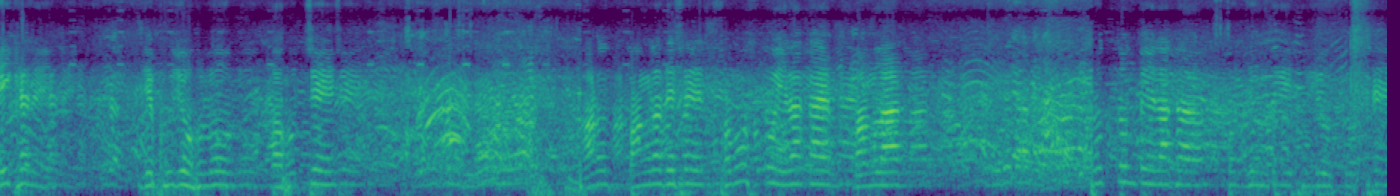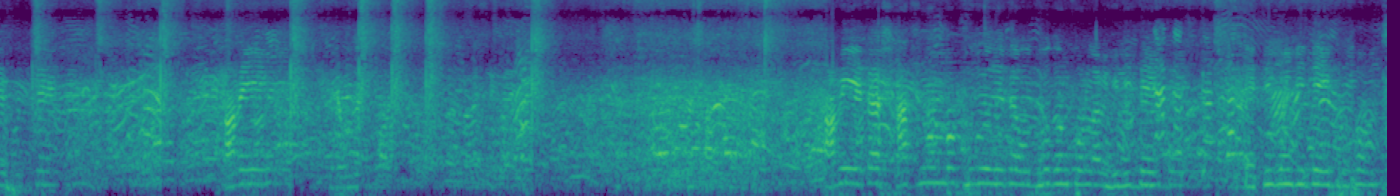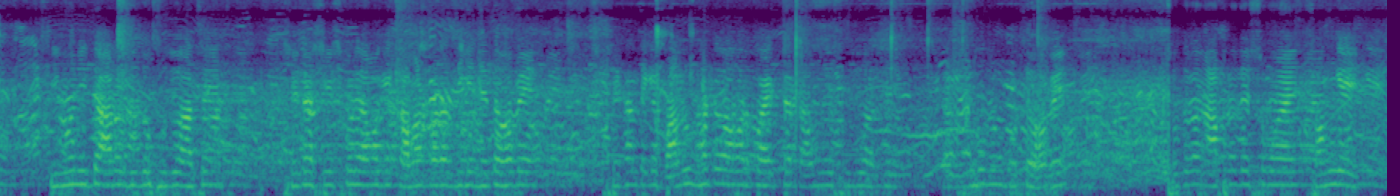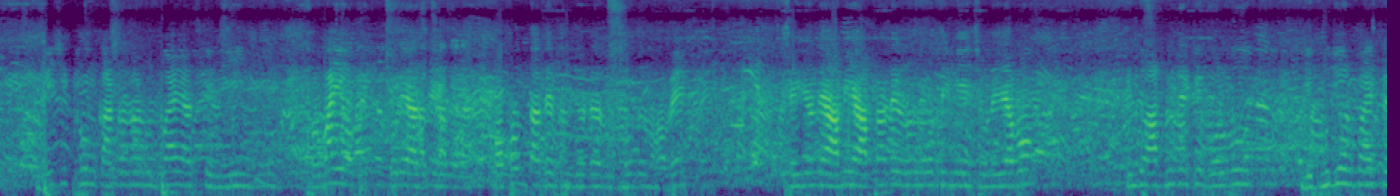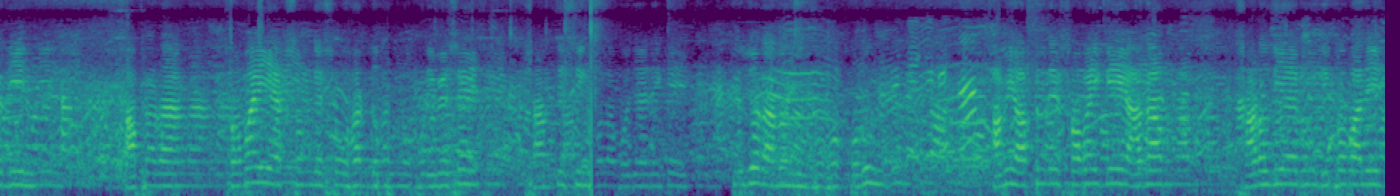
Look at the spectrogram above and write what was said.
এইখানে যে পুজো হলো বা হচ্ছে, ভারত, বাংলাদেশের সমস্ত এলাকায় বাংলার প্রত্যন্ত এলাকা পর্যন্ত এই পুজো চলছে হচ্ছে। আমি আমি এটা সাত নম্বর পুজো যেটা উদ্বোধন করলাম হিলিতে এই প্রথম ত্রিমণিতে আরও দুটো পুজো আছে। সেটা শেষ করে আমাকে কামারপাড়ার দিকে যেতে হবে। সেখান থেকে বালুরঘাটেও আমার কয়েকটা টাউনের পুজো আছে, তার উদ্বোধন করতে হবে। সুতরাং আপনাদের সময় সঙ্গে বেশিক্ষণ কাটানোর উপায় আজকে নেই। সবাই অপেক্ষা করে আছে কখন তাদের পুজোটার উদ্বোধন হবে। সেই জন্য আমি আপনাদের অনুমতি নিয়ে চলে যাব। কিন্তু আপনাদেরকে বলব যে পুজোর কয়েকটা দিন আপনারা সবাই একসঙ্গে সৌহার্দ্যপূর্ণ পরিবেশে শান্তি শৃঙ্খলা বজায় রেখে পুজোর আনন্দ উপভোগ করুন। আমি আপনাদের সবাইকে আগাম শারদীয়া এবং দীপাবলির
